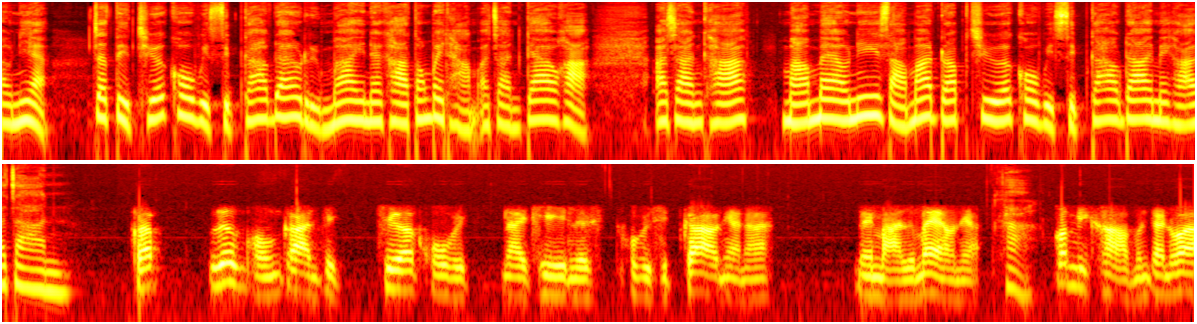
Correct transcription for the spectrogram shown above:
วเนี่ยจะติดเชื้อโควิด -19 ได้หรือไม่นะคะ ต้องไปถามอาจารย์แก้วค่ะ อาจารย์คะ หมาแมวนี่สามารถรับเชื้อโควิด -19 ได้ไหมคะอาจารย์ ครับเรื่องของการติดเชื้อโควิด -19 หรือโควิด -19 เนี่ยนะในหมาหรือแมวเนี่ยค่ะก็มีข่าวเหมือนกันว่า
